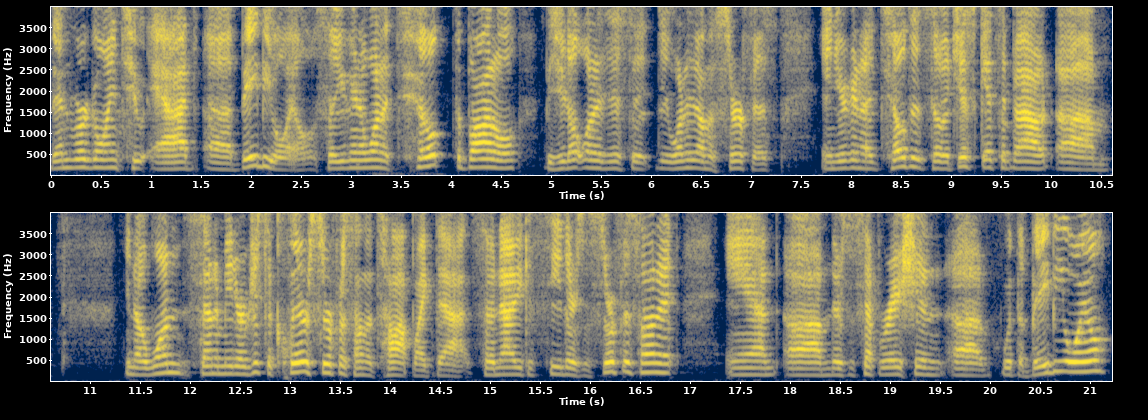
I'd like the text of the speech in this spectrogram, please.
then we're going to add uh, baby oil. So you're going to want to tilt the bottle because you don't want it just to, you want it on the surface. And you're going to tilt it so it just gets about, um, you know, one centimeter, just a clear surface on the top like that. So now you can see there's a surface on it and um, there's a separation uh, with the baby oil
